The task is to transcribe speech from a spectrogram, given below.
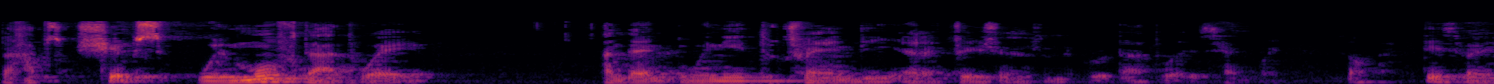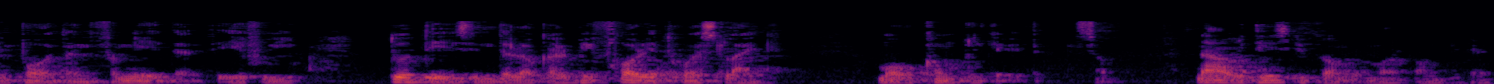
perhaps ships will move that way, and then we need to train the electricians and crew that way, same way. So it is very important for me that if we do this in the local, before it was like more complicated. So now it is becoming more complicated.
